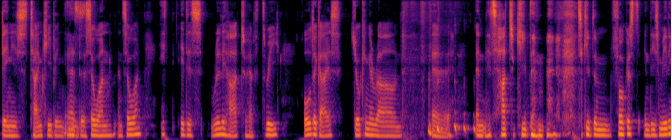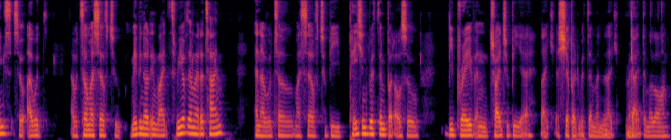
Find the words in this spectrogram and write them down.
Danish timekeeping yes. and uh, so on and so on, it it is really hard to have three older guys joking around uh, and it's hard to keep them to keep them focused in these meetings. So I would I would tell myself to maybe not invite three of them at a time, and I would tell myself to be patient with them, but also be brave and try to be a like a shepherd with them and like right. guide them along.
